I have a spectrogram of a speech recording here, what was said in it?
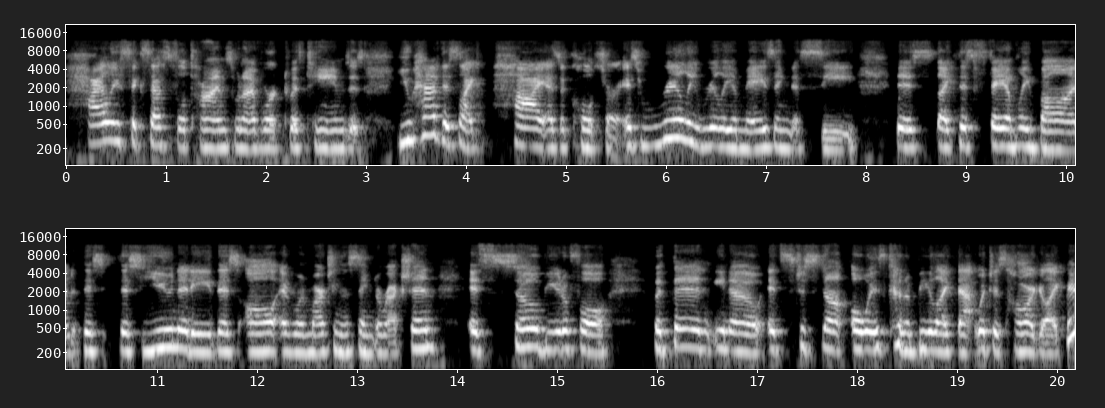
highly successful times when I've worked with teams. Is you have this like high as a culture. It's really really amazing to see this like this family bond, this this unity, this all everyone marching in the same direction. It's so beautiful but then you know it's just not always going to be like that which is hard. You're like man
